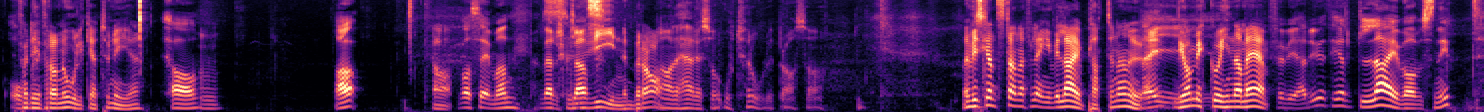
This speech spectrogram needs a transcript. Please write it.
och För det är från olika turnéer. ja, Mm. ja, Ja. vad säger man? Världsklass. Svinbra. ja, det här är så otroligt bra. Så. Men vi ska inte stanna för länge vid liveplattorna nu. Nej. Vi har mycket att hinna med. För vi hade ju ett helt live-avsnitt.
